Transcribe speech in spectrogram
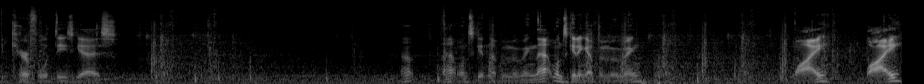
Be careful with these guys. Oh, that one's getting up and moving. That one's getting up and moving. Why? Why?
